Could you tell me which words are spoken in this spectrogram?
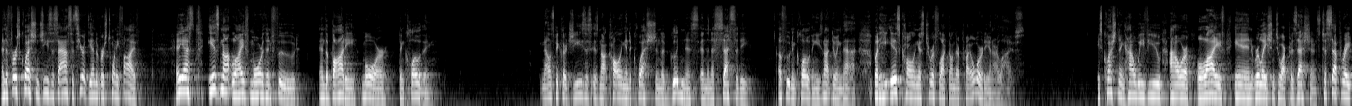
And the first question Jesus asks is here at the end of verse 25. And he asks, Is not life more than food, and the body more than clothing? Now let's be clear Jesus is not calling into question the goodness and the necessity of food and clothing. He's not doing that. But he is calling us to reflect on their priority in our lives. He's questioning how we view our life in relation to our possessions, to separate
